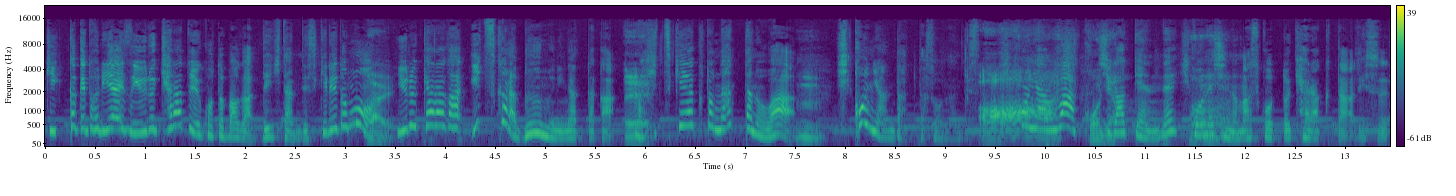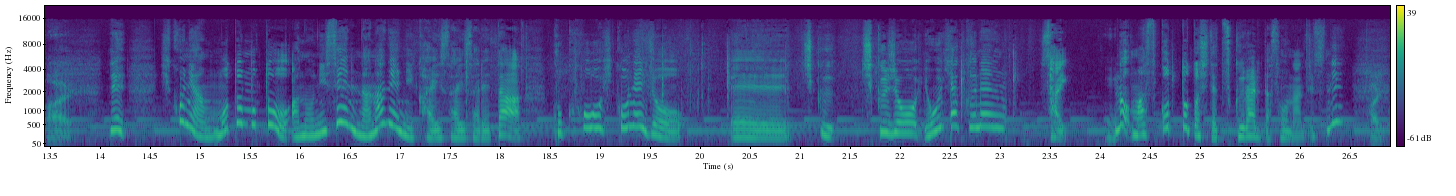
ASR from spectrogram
きっかけとりあえずゆるキャラという言葉ができたんですけれども、はいゆるキャラがいつからブームになったか、ええまあ、火付け役となったのは、うんヒコニャンだったそうなんです。ヒあーコニャンヒコニャンは滋賀県ね彦根市のマスコットキャラクターです。はいでヒコニャンもともとあの2007年に開催された国宝彦根城えー、築築城400年祭のマスコットとして作られたそうなんですね。はい。で、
